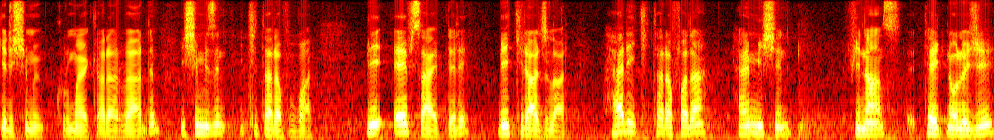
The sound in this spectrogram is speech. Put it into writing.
girişimi kurmaya karar verdim. İşimizin iki tarafı var. Bir ev sahipleri, bir kiracılar. Her iki tarafa da hem işin finans, teknoloji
